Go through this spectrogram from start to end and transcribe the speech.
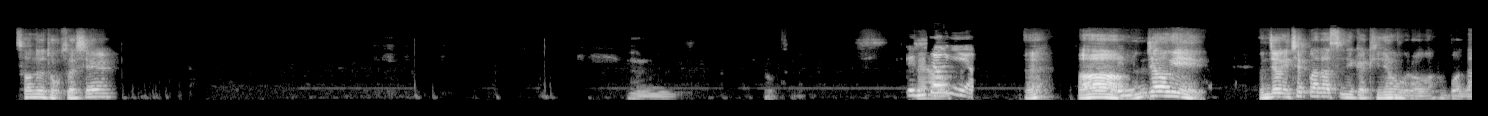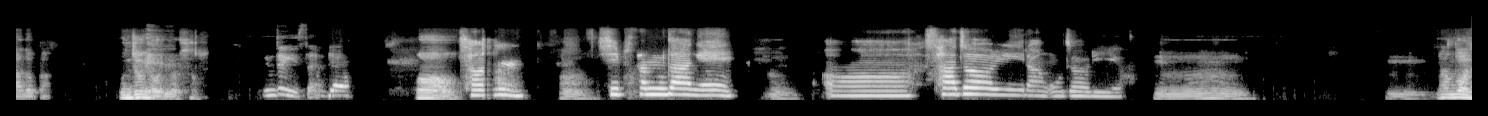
선우 독서실? 음. 은정이요. 예? 아, 은- 은정이. 은정이 책 받았으니까 기념으로 한번 나눠봐. 은정이 어디 갔어? 은정이 있어요. 어, 저는 어, 13장에 음, 어, 4절이랑 5절이에요. 음, 음, 한번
